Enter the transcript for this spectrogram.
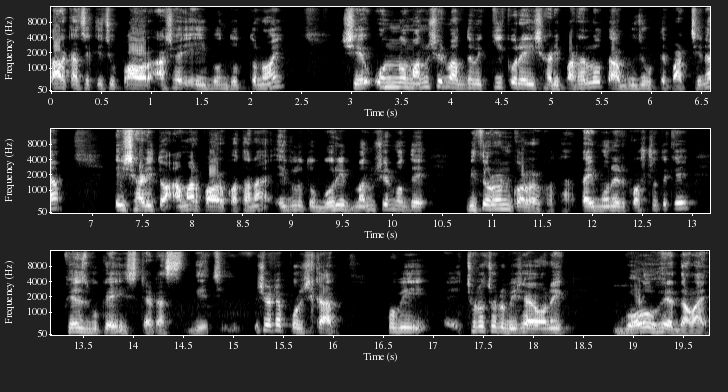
তার কাছে কিছু পাওয়ার আশায় এই বন্ধুত্ব নয়। সে অন্য মানুষের মাধ্যমে কি করে এই শাড়ি পাঠালো তা বুঝে উঠতে পারছি না। এই শাড়ি তো আমার পাওয়ার কথা না। এগুলো তো গরিব মানুষের মধ্যে বিতরণ করার কথা। তাই মনের কষ্ট থেকে ফেসবুকে এই স্ট্যাটাস দিয়েছি। বিষয়টা পরিষ্কার। খুবই ছোট ছোট বিষয়, অনেক বড় হয়ে দাঁড়ায়।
